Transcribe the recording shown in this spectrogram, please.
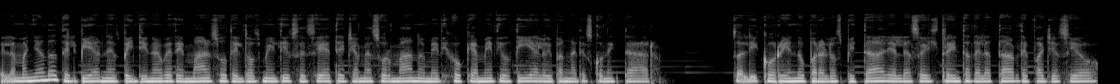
En la mañana del viernes 29 de marzo del 2017 llamé a su hermano y me dijo que a mediodía lo iban a desconectar. Salí corriendo para el hospital y a las 6.30 de la tarde falleció.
